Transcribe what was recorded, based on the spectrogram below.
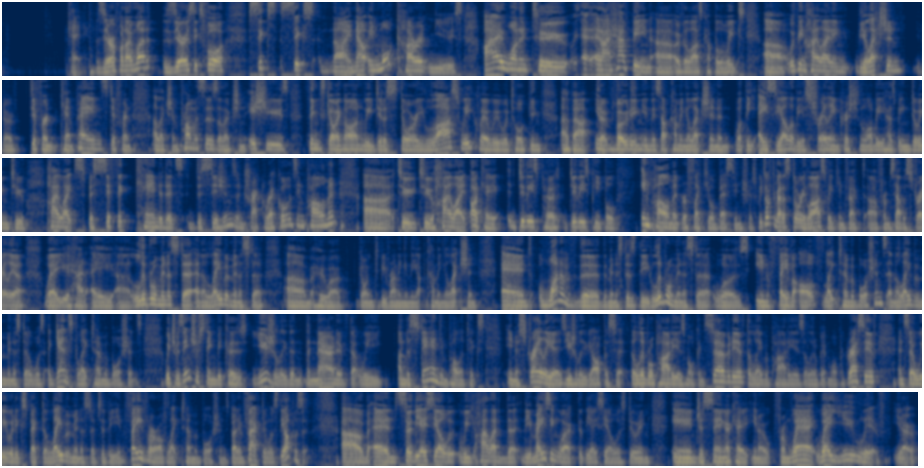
Okay, 0491 064 669. Now, in more current news, I wanted to, and I have been uh, over the last couple of weeks, uh, we've been highlighting the election, you know, different campaigns, different election promises, election issues, things going on. We did a story last week where we were talking about, you know, voting in this upcoming election and what the ACL or the Australian Christian Lobby has been doing to highlight specific candidates' decisions and track records in Parliament, uh, to, to highlight, okay, do these per, do these people in Parliament reflect your best interest. We talked about a story last week, in fact, uh, from South Australia, where you had a uh, Liberal minister and a Labor minister um, who are going to be running in the upcoming election. And one of the, the ministers, the Liberal minister, was in favour of late term abortions, and the Labor minister was against late term abortions, which was interesting because usually the, the narrative that we understand in politics in Australia is usually the opposite. The Liberal Party is more conservative, the Labor Party is a little bit more progressive, and so we would expect a Labor minister to be in favour of late term abortions, but in fact it was the opposite. Um, and so the ACL, we highlighted the, the amazing work that the ACL was doing in just saying, okay, you know, from where, where you live, you know,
